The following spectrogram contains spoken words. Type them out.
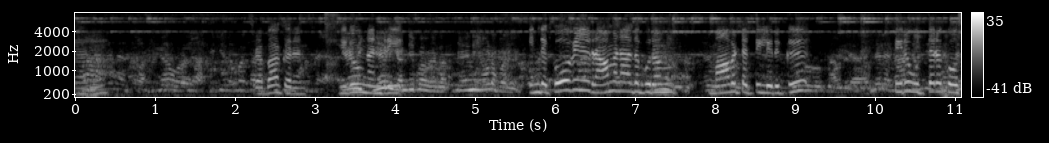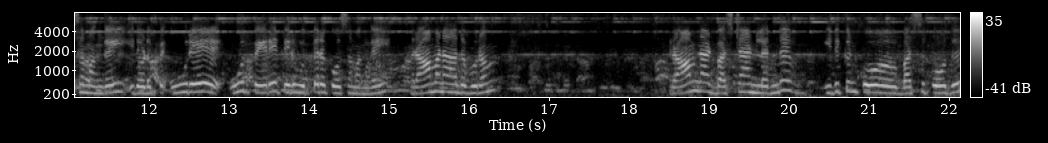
யாரு பிரபாகரன் மிகவும் நன்றி. இந்த கோவில் ராமநாதபுரம் மாவட்டத்தில் இருக்கு. திரு உத்தர கோசமங்கை இதோட ஊரே ஊர் பேரே திரு உத்தர கோசமங்கை ராமநாதபுரம் ராம்நாட் பஸ் ஸ்டாண்ட்ல இருந்து இதுக்குன்னு போ பஸ் போகுது.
